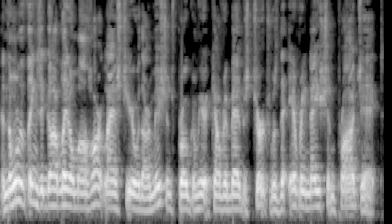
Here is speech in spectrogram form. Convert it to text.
And one of the things that God laid on my heart last year with our missions program here at Calvary Baptist Church was the Every Nation Project.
